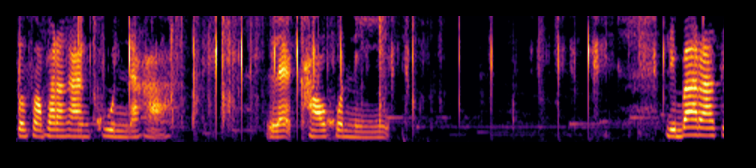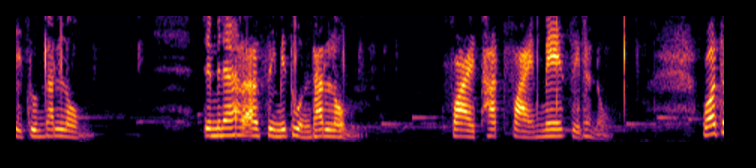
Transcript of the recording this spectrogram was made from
ตรวจสอบพลังงานคุณนะคะ และเขาคนนี้ลิบาราศีตุลท่านลม จมินาราศีมิถุนท่านลม ฝ่ายทัดฝ่ายเมษสีธนูวัฒ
